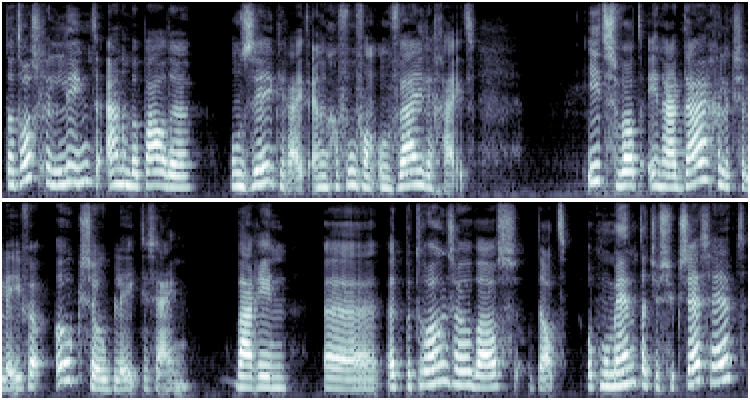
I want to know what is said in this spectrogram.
Dat was gelinkt aan een bepaalde onzekerheid en een gevoel van onveiligheid. Iets wat in haar dagelijkse leven ook zo bleek te zijn. Waarin uh, het patroon zo was dat op het moment dat je succes hebt,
